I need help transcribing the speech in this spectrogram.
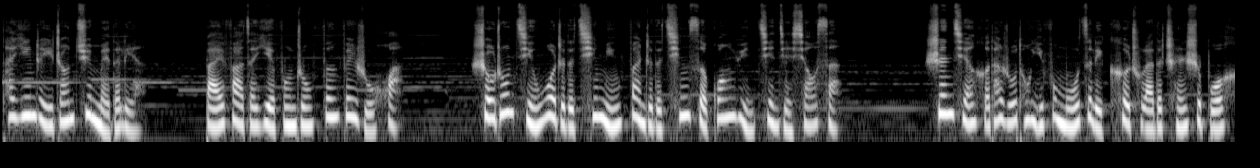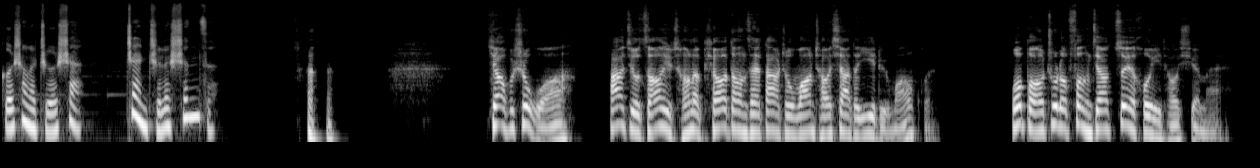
他阴着一张俊美的脸，白发在夜风中纷飞如画，手中紧握着的清明泛着的青色光晕渐渐消散，身前和他如同一副模子里刻出来的陈世伯合上了折扇，站直了身子。呵呵，要不是我，阿九早已成了飘荡在大周王朝下的一缕亡魂。我保住了凤家最后一条血脉，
